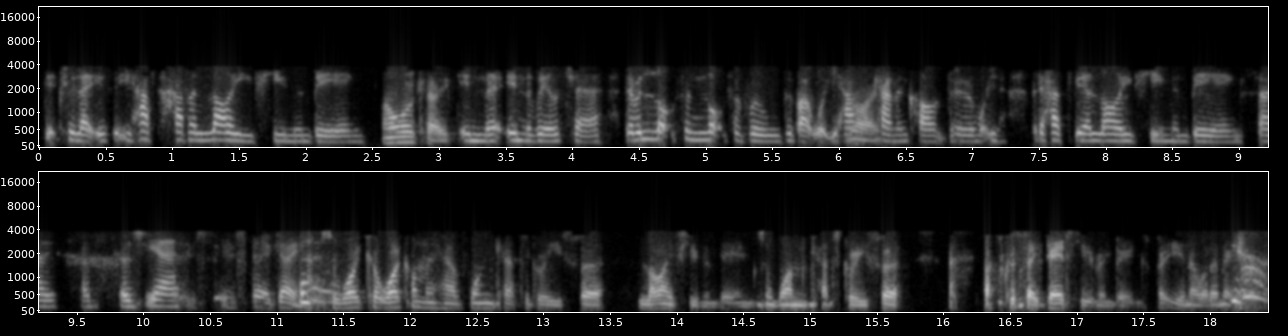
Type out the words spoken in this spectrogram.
stipulates is that you have to have a live human being oh, okay. in the in the wheelchair. There are lots and lots of rules about what you have, Right. can and can't do, and what you. But it has to be a live human being. So As, as, Yeah. it's, it's their game. So why why can't they have one category for live human beings and one category for I was going to say dead human beings, but you know what I mean. yeah,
